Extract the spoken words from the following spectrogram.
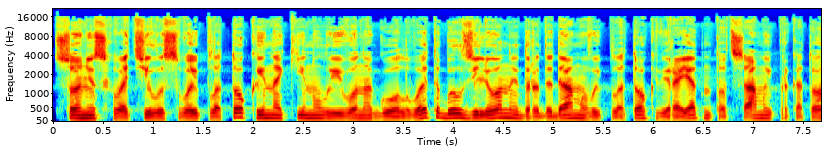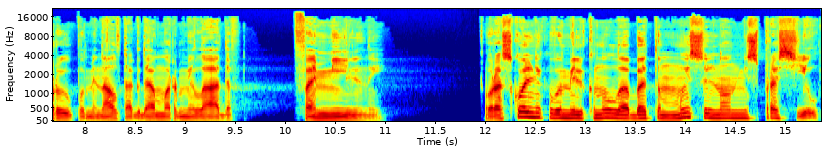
Соня схватила свой платок и накинула его на голову. Это был зеленый дродедамовый платок, вероятно, тот самый, про который упоминал тогда Мармеладов. Фамильный. У Раскольникова мелькнула об этом мысль, но он не спросил.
